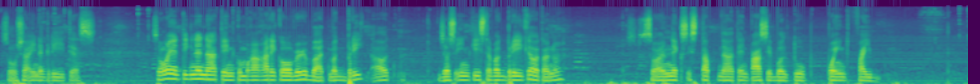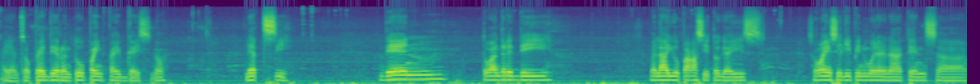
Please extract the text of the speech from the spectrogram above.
So, siya ay nag-retest. So, ngayon, tingnan natin kung makaka-recover ba at mag-breakout just in case na mag-breakout, ano? So, ang next stop natin, possible 2.5. Ayan. So, pwede ron 2.5 guys, no? Let's see. Then, 200 day, malayo pa kasi ito guys. So ngayon silipin muna natin sa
